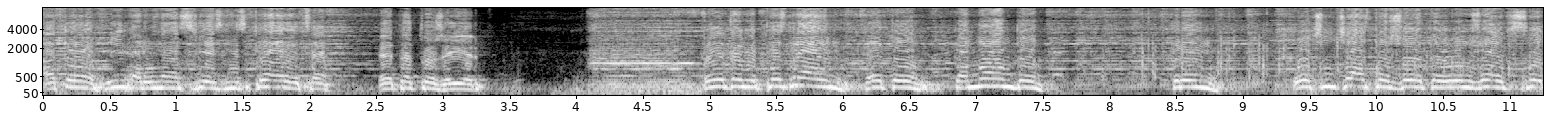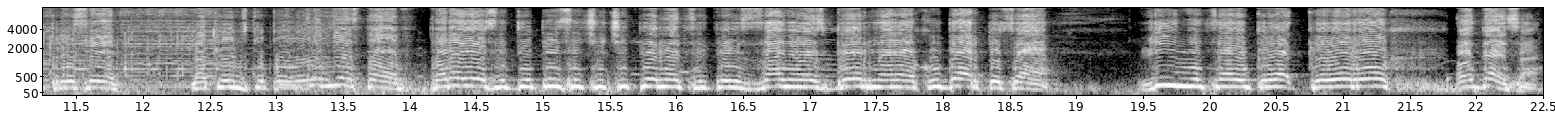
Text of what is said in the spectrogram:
А то Игорь у нас весь не справится. Это тоже Игорь. Поэтому поздравим эту команду. Крым очень часто же это уезжают все призы на Крымский полуостров. Место в Паровесе 2014 заняла сборная Хубертуса. Винница, Укра... Кривой Рог, Одесса.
